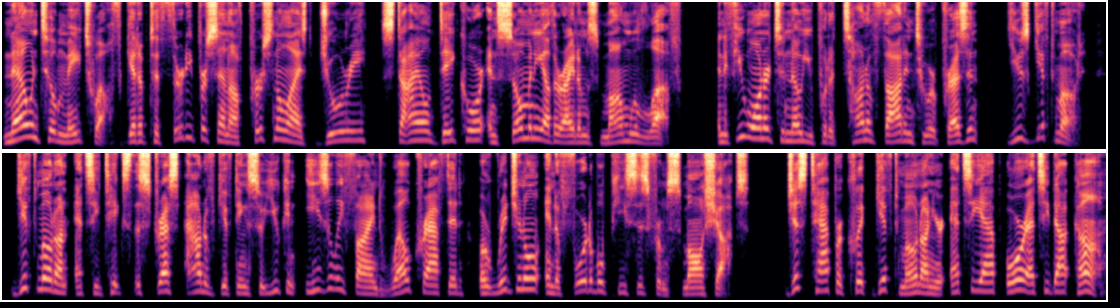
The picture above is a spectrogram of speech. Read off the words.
Now until May 12th, get up to 30% off personalized jewelry, style, decor, and so many other items mom will love. And if you want her to know you put a ton of thought into her present, use gift mode. Gift mode on Etsy takes the stress out of gifting so you can easily find well crafted, original, and affordable pieces from small shops. Just tap or click gift mode on your Etsy app or Etsy.com.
